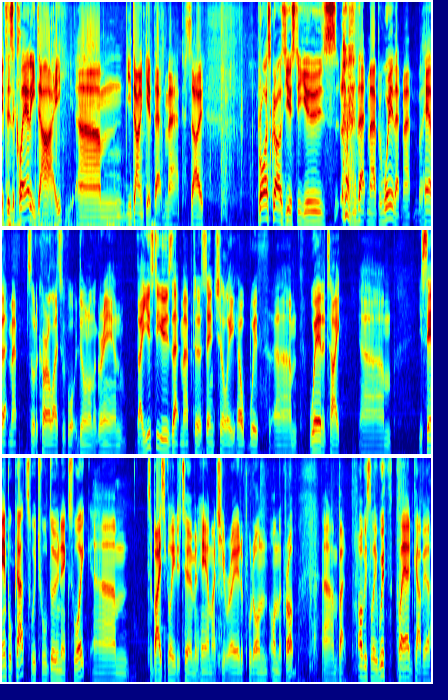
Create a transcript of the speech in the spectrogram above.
if there's a cloudy day, um, you don't get that map. So rice growers used to use that map and where that map, how that map sort of correlates with what we're doing on the ground. They used to use that map to essentially help with um, where to take um, your sample cuts, which we'll do next week. Um, to basically determine how much urea to put on on the crop, um, but obviously with cloud cover,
